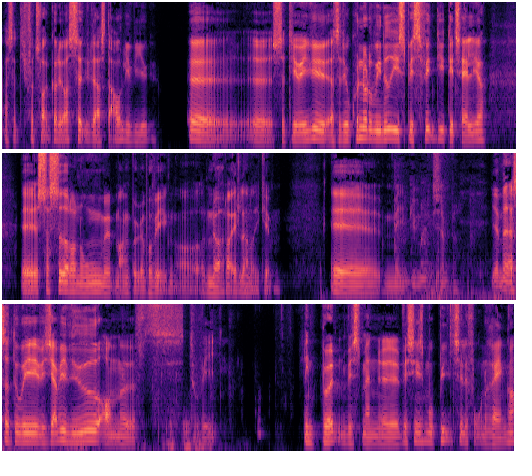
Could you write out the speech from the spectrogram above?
Altså, de fortolker det også selv i deres daglige virke. Øh, øh, så det er jo ikke, altså det er jo kun, når du er ned i specifikke detaljer, øh, så sidder der nogen med mange bøger på væggen og nørder et eller andet igennem. Øh, men, Giv mig et eksempel. Jamen altså, du ved, hvis jeg vil vide om, øh, du ved, en bøn, hvis man, øh, hvis ens mobiltelefon ringer,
